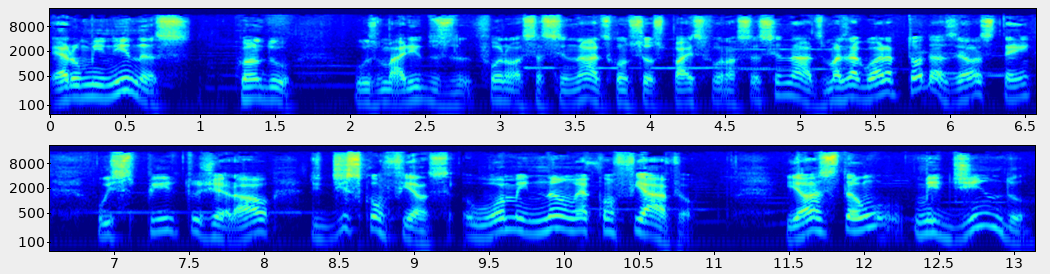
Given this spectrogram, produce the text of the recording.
eram meninas quando os maridos foram assassinados, quando seus pais foram assassinados, mas agora todas elas têm o espírito geral de desconfiança. O homem não é confiável. E elas estão medindo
